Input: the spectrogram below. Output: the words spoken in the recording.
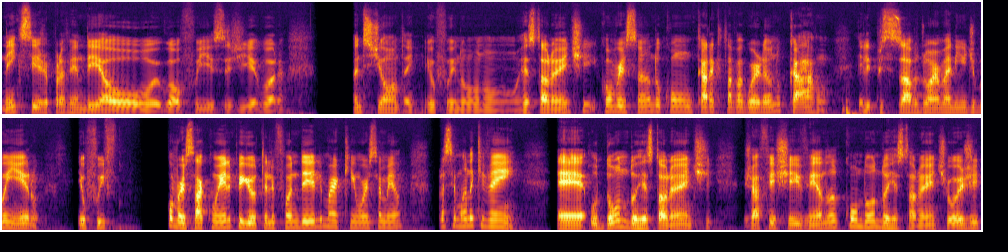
Nem que seja para vender ao. Igual fui esses dias agora Antes de ontem, eu fui no, no restaurante conversando com um cara que estava guardando o carro. Ele precisava de um armarinho de banheiro. Eu fui conversar com ele, peguei o telefone dele, marquei um orçamento para semana que vem. É, o dono do restaurante, já fechei venda com o dono do restaurante. Hoje,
